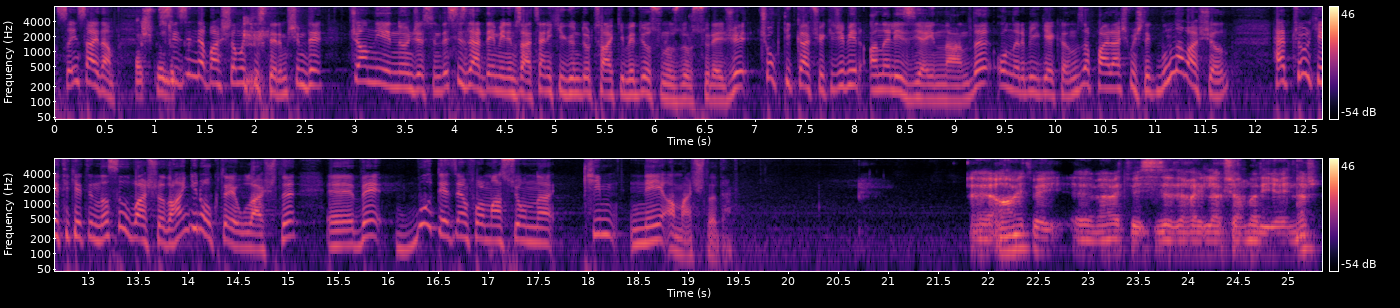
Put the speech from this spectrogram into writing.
Sayın Saydam, Hoş bulduk. sizinle başlamak isterim. Şimdi canlı yayının öncesinde sizler de eminim zaten iki gündür takip ediyorsunuzdur süreci. Çok dikkat çekici bir analiz yayınlandı. Onları bilgi ekranımıza paylaşmıştık. Bununla başlayalım. Help Türkiye etiketi nasıl başladı, hangi noktaya ulaştı Ee, ve bu dezenformasyonla kim neyi amaçladı? Ee, Ahmet Bey, e, Mehmet Bey size de hayırlı akşamlar, iyi yayınlar.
